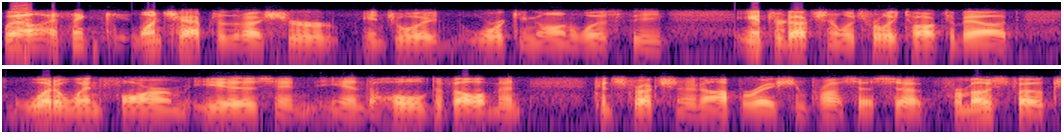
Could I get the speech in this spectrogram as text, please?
Well, I think one chapter that I sure enjoyed working on was the introduction, which really talked about what a wind farm is and, and the whole development, construction, and operation process. Uh, for most folks,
